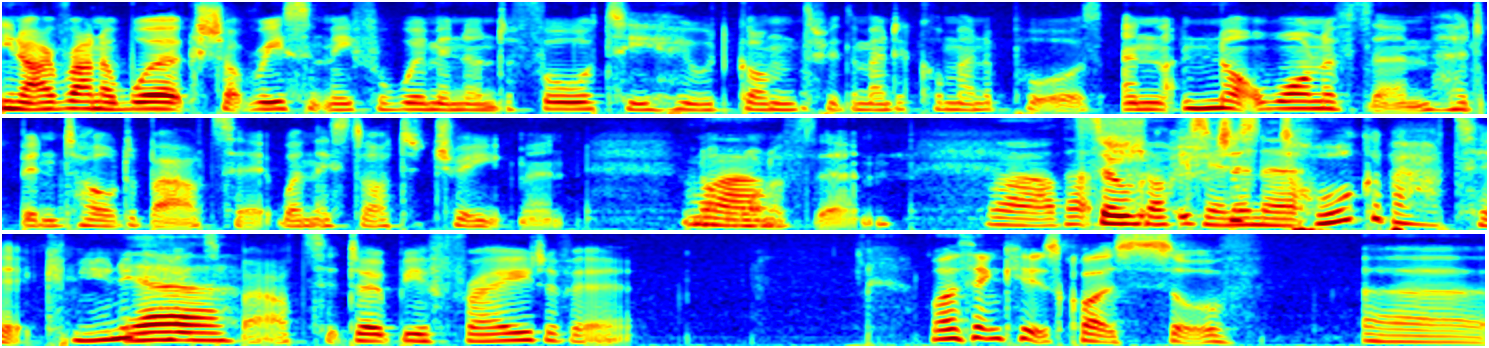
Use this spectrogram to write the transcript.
you know, I ran a workshop recently for women under 40 who had gone through the medical menopause, and not one of them had been told about it when they started treatment. Not Wow. one of them. Wow, that's so shocking, it's just isn't it? talk about it, communicate Yeah. about it, don't be afraid of it. Well, I think it's quite sort of uh,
